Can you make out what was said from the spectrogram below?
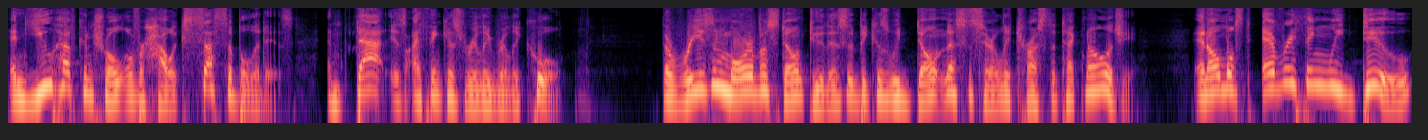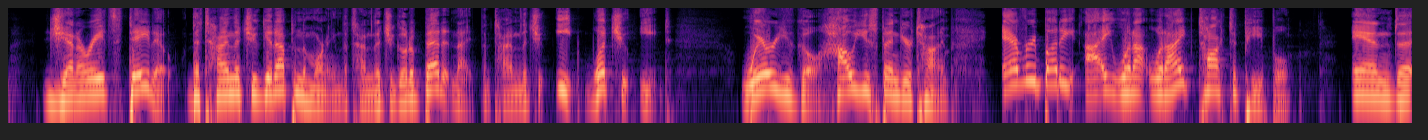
and you have control over how accessible it is. And that is, I think, is really, really cool. The reason more of us don't do this is because we don't necessarily trust the technology. And almost everything we do generates data. The time that you get up in the morning, the time that you go to bed at night, the time that you eat, what you eat, where you go, how you spend your time. Everybody, I when I when I talk to people and uh,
